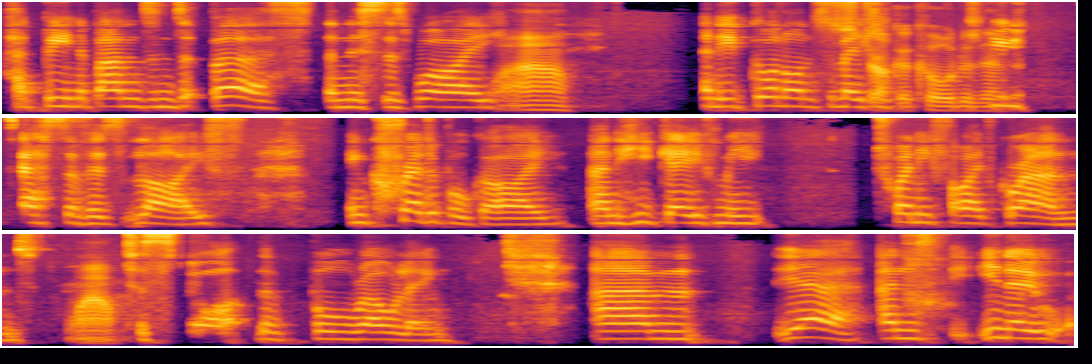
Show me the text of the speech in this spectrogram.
had been abandoned at birth. And this is why. Wow. And he'd gone on to make Struck a, a chord with him. success of his life. Incredible guy. And he gave me 25 grand wow. to start the ball rolling. Um, yeah. And, you know,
